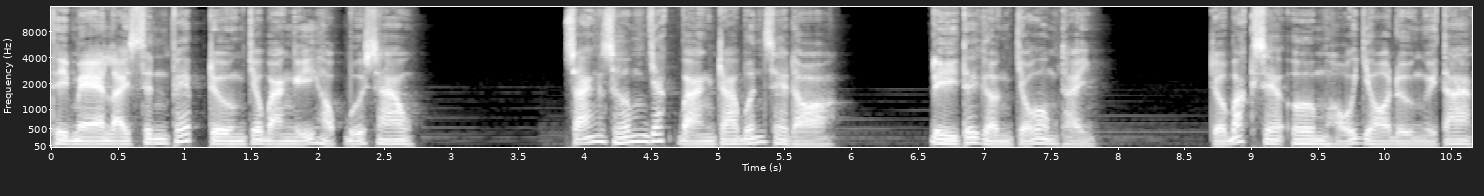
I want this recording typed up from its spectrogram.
Thì mẹ lại xin phép trường cho bạn nghỉ học bữa sau. Sáng sớm dắt bạn ra bến xe đò, Đi tới gần chỗ ông thầy. Rồi bắt xe ôm hỏi dò đường người ta.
